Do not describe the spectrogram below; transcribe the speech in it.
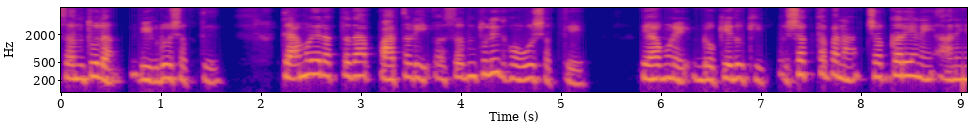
संतुलन बिघडू शकते. त्यामुळे रक्तदाब पातळी असंतुलित होऊ शकते. यामुळे डोकेदुखी अशक्तपणा चक्कर येणे आणि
